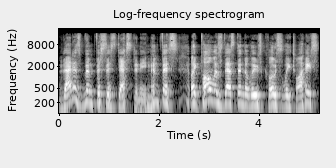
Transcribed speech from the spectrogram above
That is Memphis's destiny. Memphis, like Paul was destined to lose closely twice.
